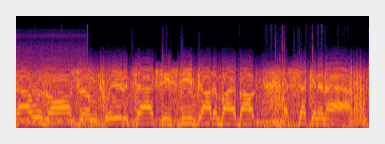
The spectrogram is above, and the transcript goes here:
that was Clear to taxi. Steve got him by about a second and a half.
